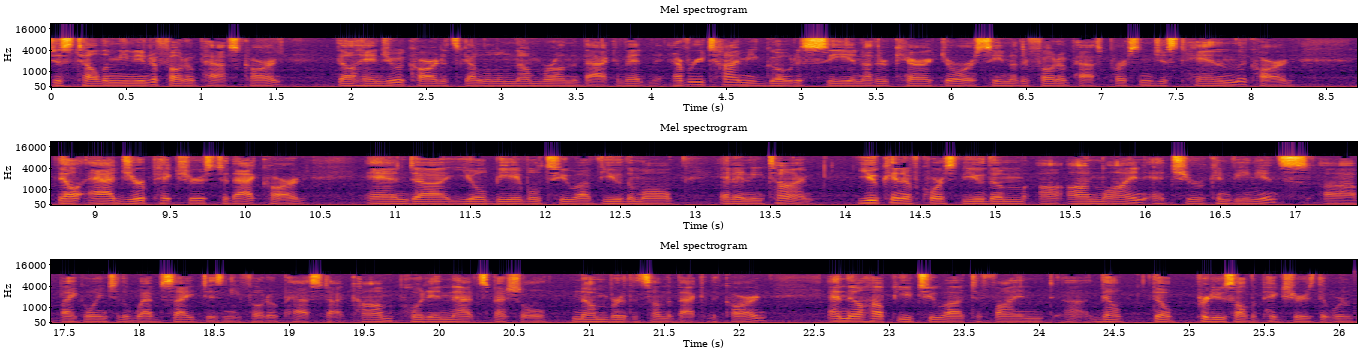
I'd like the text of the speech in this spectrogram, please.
just tell them you need a PhotoPass card. They'll hand you a card. It's got a little number on the back of it. And every time you go to see another character or see another PhotoPass person, just hand them the card. They'll add your pictures to that card, and uh, you'll be able to uh, view them all at any time. You can, of course, view them uh, online at your convenience uh, by going to the website, DisneyPhotoPass.com. Put in that special number that's on the back of the card, and they'll help you to uh, to find. Uh, they'll they'll produce all the pictures that were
